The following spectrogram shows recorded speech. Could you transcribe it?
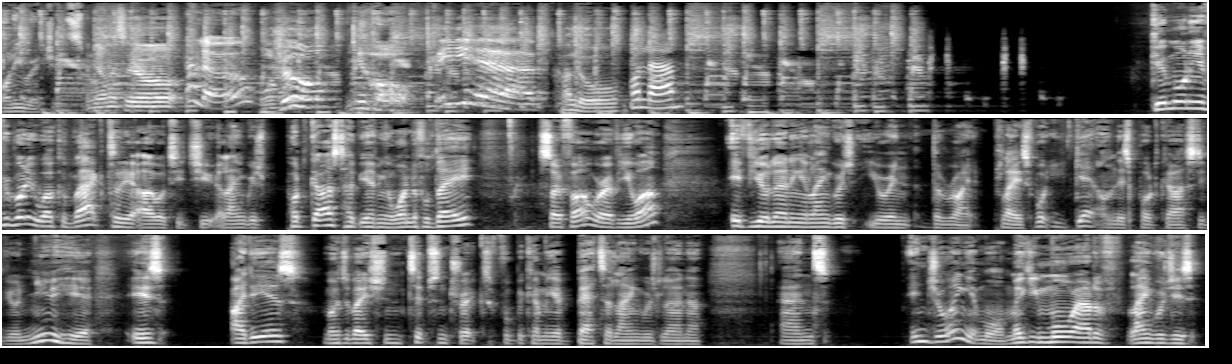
Ollie Richards. 안녕하세요. Hello. Bonjour. Ni. Yeah. Hello. Hola. Good morning, everybody. Welcome back to the I Will Teach You a Language podcast. Hope you're having a wonderful day so far, wherever you are. If you're learning a language, you're in the right place. What you get on this podcast, if you're new here, is ideas, motivation, tips and tricks for becoming a better language learner and enjoying it more, making more out of languages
